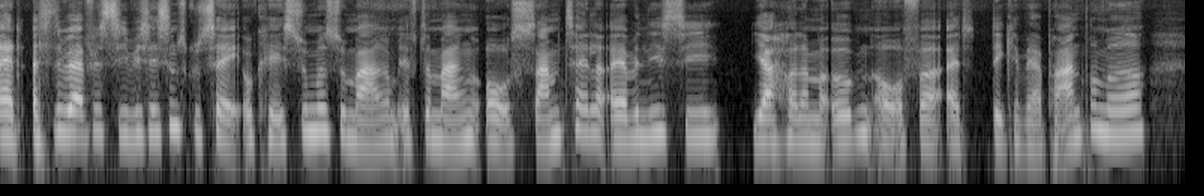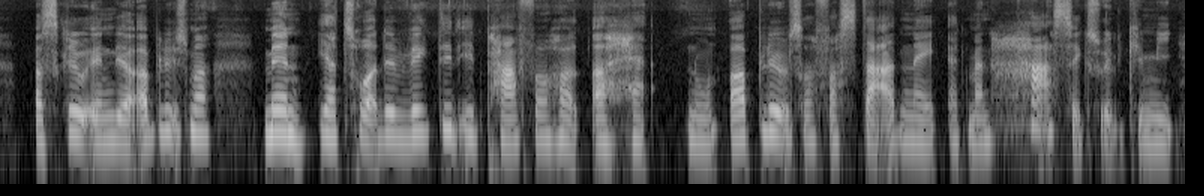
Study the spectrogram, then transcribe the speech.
at, altså det vil i hvert fald sige, hvis jeg simpelthen skulle tage, okay, summa summarum efter mange års samtaler, og jeg vil lige sige, jeg holder mig åben over for, at det kan være på andre måder, og skriv endelig og oplys mig, men jeg tror, det er vigtigt i et parforhold at have nogle oplevelser fra starten af, at man har seksuel kemi,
